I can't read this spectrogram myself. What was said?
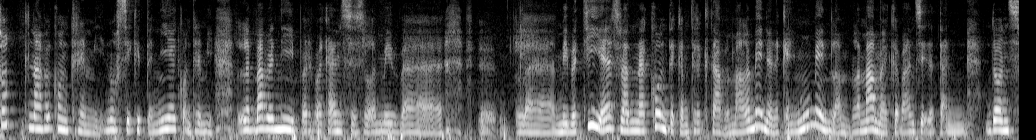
tot anava contra mi. No sé què tenia contra mi. La, va venir per vacances la meva, eh, la meva tia, es va donar compte que em tractava malament en aquell moment, la, la mama, que abans era tan... Doncs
